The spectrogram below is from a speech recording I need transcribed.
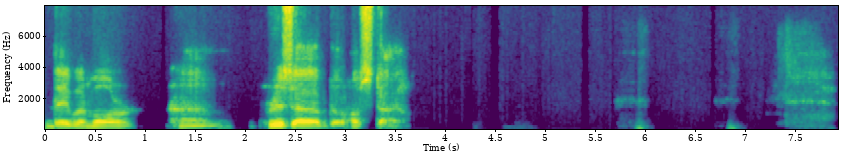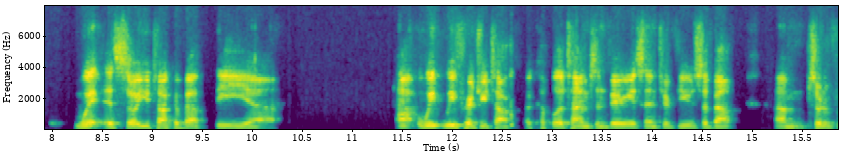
they were more um, reserved or hostile. So you talk about the, uh, uh, we, we've heard you talk a couple of times in various interviews about um, sort of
